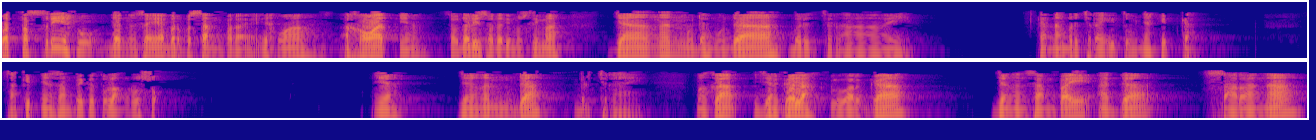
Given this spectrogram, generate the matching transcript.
Dan saya berpesan para ikhwah akhwat ya, saudari-saudari muslimah jangan mudah-mudah bercerai. Karena bercerai itu menyakitkan. Sakitnya sampai ke tulang rusuk. Ya jangan mudah bercerai. Maka jagalah keluarga. Jangan sampai ada sarana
